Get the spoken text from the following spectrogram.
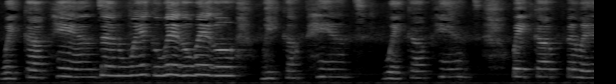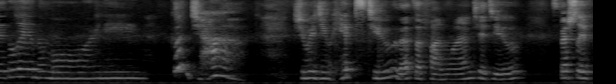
wake up hands and wiggle, wiggle, wiggle. Wake up hands, wake up hands, wake up and wiggle in the morning. Good job. Should we do hips too? That's a fun one to do, especially if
